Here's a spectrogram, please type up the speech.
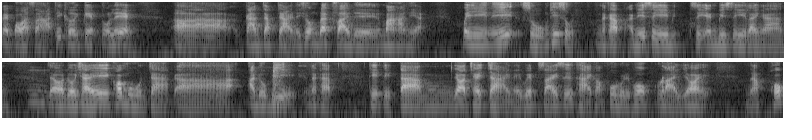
ในประวัติศาสตร์ที่เคยเก็บตัวเลขอ่าการจับจ่ายในช่วง Black Friday มาเนี่ยปีนี้สูงที่สุดนะครับ อันนี้ C CNBC รายงานอืม จะโดยใช้ข้อมูลจากอ่า Adobe นะครับที่ติดตามยอดใช้จ่ายในเว็บไซต์ซื้อขายของผู้บริโภครายย่อยนะพบ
